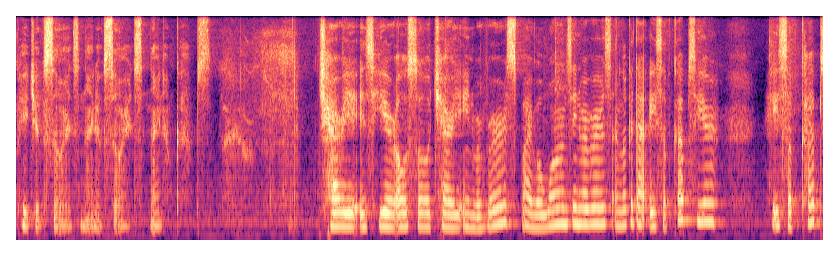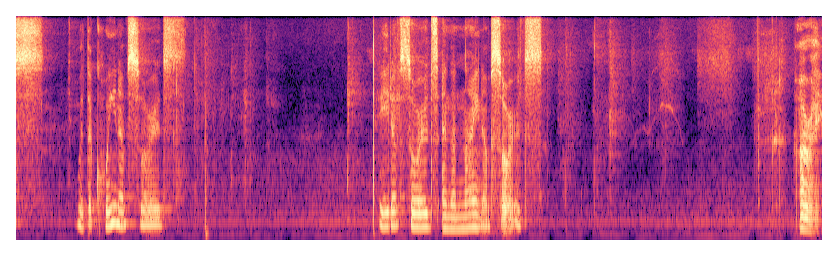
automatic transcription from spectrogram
page of swords knight of swords nine of cups Chariot is here also. Chariot in reverse. Five of Wands in reverse. And look at that Ace of Cups here. Ace of Cups with the Queen of Swords. Eight of Swords and the Nine of Swords. All right,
